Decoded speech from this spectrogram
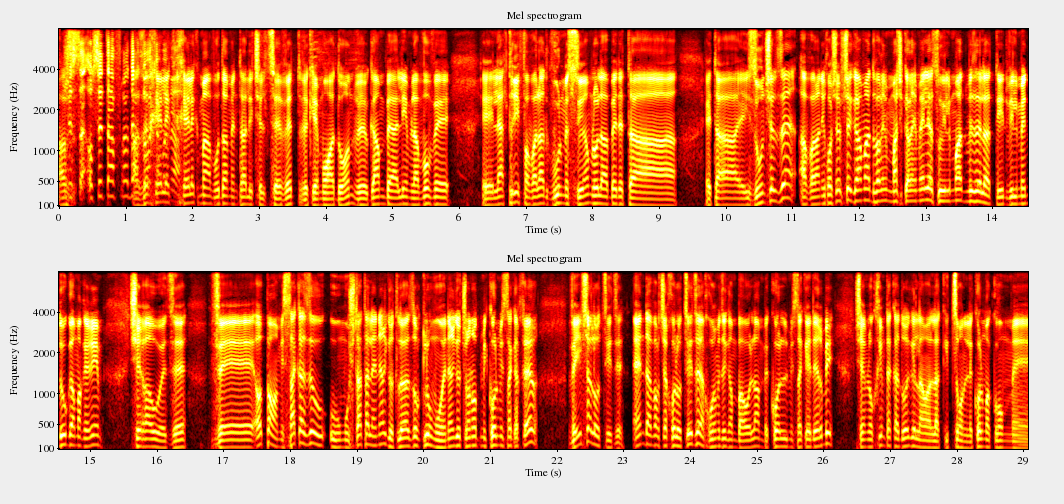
אז- שעושה את ההפרדה. אז זה חלק. חלק מהעבודה המנטלית של צוות וכמועדון וגם בעלים לבוא ולהטריף הבלת גבול מסוים, לא לאבד את, ה... את האיזון של זה, אבל אני חושב שגם הדברים, מה שקרה עם אליאס, הוא ילמד בזה לעתיד וילמדו גם אחרים שראו את זה. ועוד פעם, המשחק הזה הוא, הוא מושתת על אנרגיות, לא יעזור כלום, הוא אנרגיות שונות מכל משחק אחר. ואי אפשר להוציא את זה, אין דבר שיכול להוציא את זה, אנחנו רואים את זה גם בעולם בכל משחקי דרבי, שהם לוקחים את הכדורגל לקיצון, לכל מקום, אה,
